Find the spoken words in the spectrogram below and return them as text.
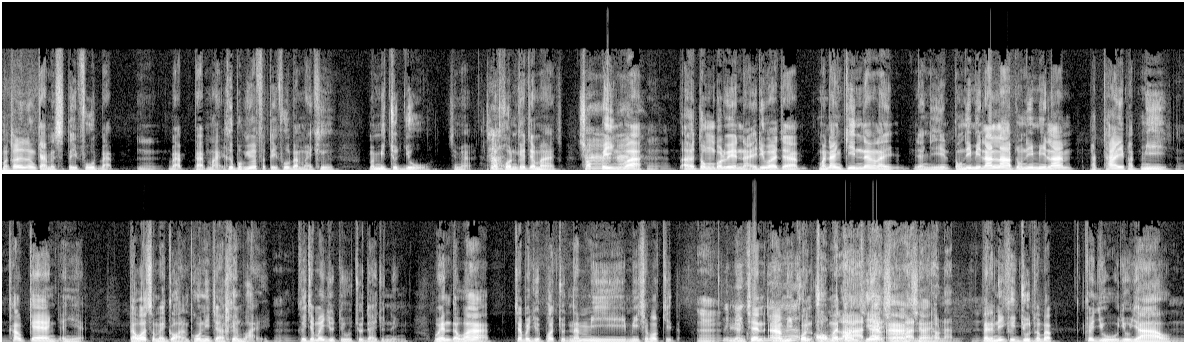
มันก็เริ่มกลายเป็นสตรีทฟู้ดแบบอืมแบบแบบใหม่ คือผมคิดว่าสตรีทฟู้ดแบบใหม่คือ มันมีจุดอยู่ใช่ไหมแล้วคนก็จะมาช้อปปิ้งอ่าว่าอืมเออตรงบริเวณไหนที่ว่าจะมานั่งกินนั่งอะไรอย่างนี้ ตรงนี้มีร้านลาบ ตรงนี้มีร้านผัดไทยผัดหมีข้าวแกงอย่างเงี้ยแต่ว่าสมัยก่อนพวกนี้จะเคลื่อนไหวอืมคือจะไม่หยุดอยู่จุดใดจุดหนึ่ง เว้นแต่ว่าจะไปหยุดเพราะจุดนั้นมีมีเฉพาะกิจ อืมหรืออมีย่างเช่นคนเยอะอ่ามีคนออกมาตอนเที่ยงช่วอ่าเวลาใดช่วงเวลาหนึ่ใช่งเท่านั้นอืมแต่เดี๋ยวนี้คือหยุดแล้วแบบก็อยู่อยู่ยาวอืม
